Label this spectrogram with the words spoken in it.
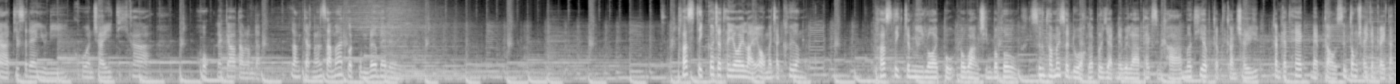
นาดที่แสดงอยู่นี้ควรใช้ที่ค่า 6 และ 9 ตามลำดับ หลังจากนั้นสามารถกดปุ่มเริ่มได้เลย พลาสติกก็จะทยอยไหลออกมาจากเครื่อง พลาสติกจะมีรอยปุระหว่างชิ้นบับเบิลซึ่งทำให้สะดวกและประหยัดในเวลาแพ็คสินค้าเมื่อเทียบกับการใช้กันกระแทกแบบเก่า ซึ่งต้องใช้กันไกรตัด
